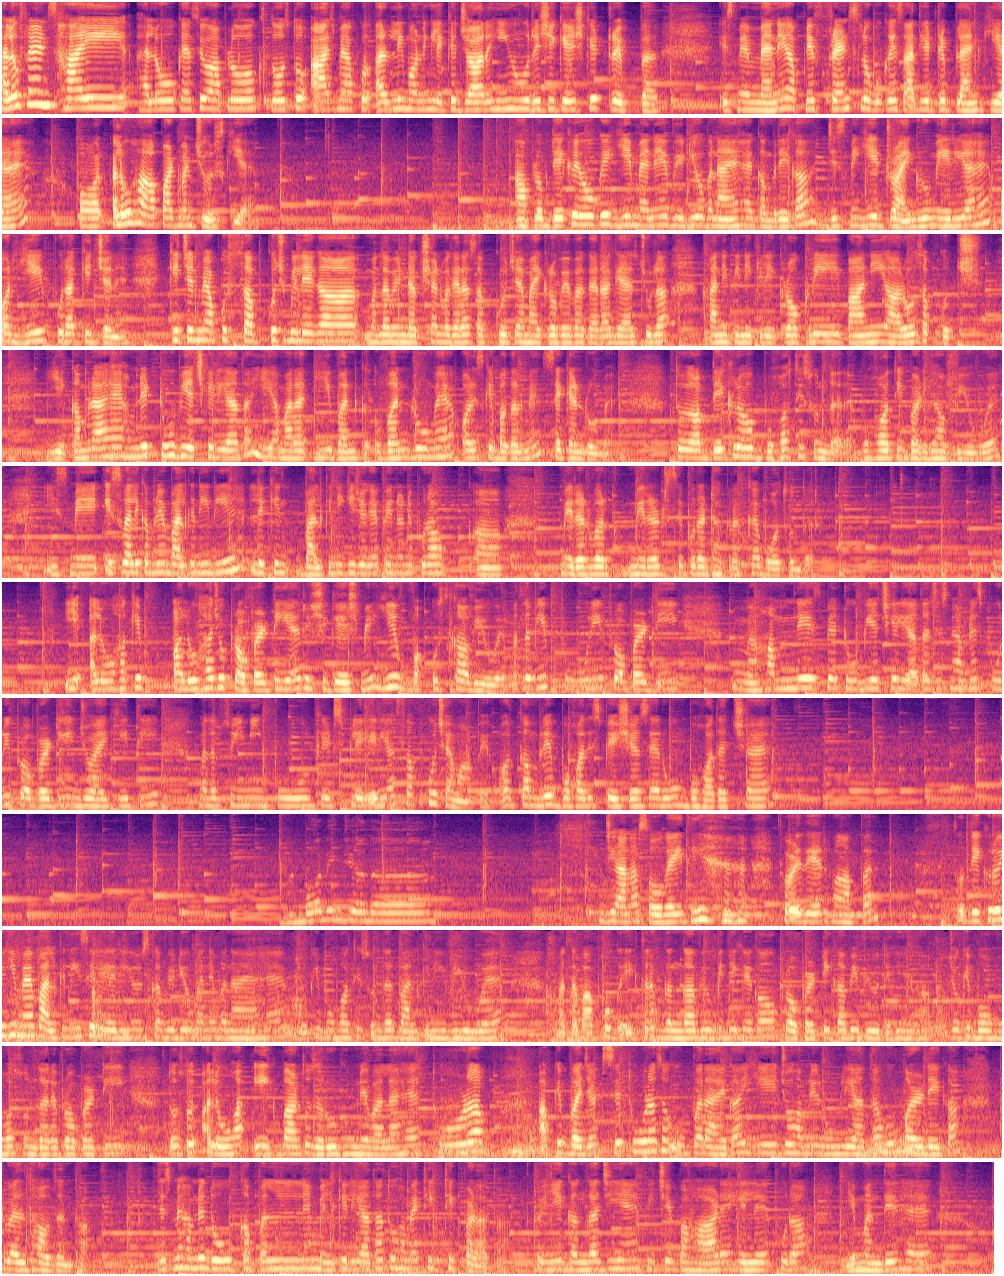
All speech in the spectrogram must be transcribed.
Hello friends hi hello कैसे हो आप लोग? दोस्तों, आज मैं आपको अर्ली मॉर्निंग लेके जा रही हूँ ऋषिकेश के ट्रिप पर। इसमें मैंने अपने फ्रेंड्स लोगों के साथ ये ट्रिप प्लान किया है और अलोहा अपार्टमेंट चूज़ किया है। आप लोग देख रहे होंगे, ये मैंने वीडियो बनाया है कमरे का, जिसमें ये ड्राइंग रूम एरिया है और ये पूरा किचन है। किचन में आपको सब कुछ मिलेगा मतलब इंडक्शन वगैरह सब कुछ है माइक्रोवेव वगैरह, गैस चूल्हा, खाने पीने के लिए क्रॉकरी पानी, आर सब कुछ। ये कमरा है, हमने टू बीएच के लिया था, ये हमारा ये वन वन रूम है और इसके बगल में सेकेंड रूम है। तो आप देख रहे हो, बहुत ही सुंदर है, बहुत ही बढ़िया व्यू है। इसमें, इस वाले कमरे में बालकनी नहीं है, लेकिन बालकनी की जगह पे इन्होंने पूरा मिरर वर्क मिरर से पूरा ढक रखा है, बहुत सुंदर। ये अलोहा के, अलोहा जो प्रॉपर्टी है ऋषिकेश में, ये उसका व्यू है। मतलब ये पूरी प्रॉपर्टी हमने इसमें टू बी के लिया था जिसमें हमने पूरी प्रॉपर्टी इंजॉय की थी। मतलब swimming pool kids play area सब कुछ है वहाँ पे। और कमरे बहुत स्पेशियस है रूम बहुत अच्छा है। गुड मॉर्निंग जियाना जियाना सो गई थी थोड़ी देर वहाँ पर। तो देख रहे हो ये मैं बालकनी से ले रही हूँ इसका वीडियो मैंने बनाया है जो कि बहुत ही सुंदर बालकनी व्यू है। मतलब आपको एक तरफ़ गंगा व्यू भी दिखेगा और प्रॉपर्टी का भी व्यू दिखेगा, जो कि बहुत सुंदर है प्रॉपर्टी दोस्तों अलोहा एक बार तो ज़रूर घूमने वाला है। थोड़ा आपके बजट से थोड़ा सा ऊपर आएगा। ये जो हमने रूम लिया था, वो पर डे का ट्वेल्व थाउज़ेंड था। जिसमें हमने दो कपल ने मिल के लिया था तो हमें ठीक ठीक पड़ा था। तो ये गंगा जी हैं, पीछे पहाड़ है, हिल है पूरा। ये मंदिर है।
